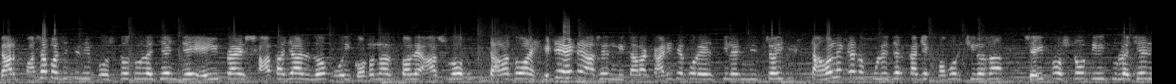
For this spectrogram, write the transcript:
তার পাশাপাশি তিনি প্রশ্ন তুলেছেন যে, এই প্রায় সাত হাজার লোক ওই ঘটনাস্থলে আসলো। তারা তো আর হেঁটে হেঁটে আসেননি। তারা গাড়িতে করে এসেছিলেন নিশ্চয়ই। তাহলে কেন পুলিশের কাছে খবর ছিল না? সেই প্রশ্নও তিনি তুলেছেন।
